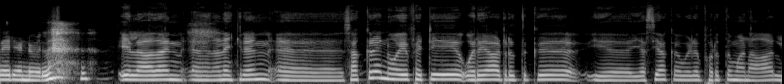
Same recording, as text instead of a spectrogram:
வேற ஒன்றும் இல்லை. அஹ், நினைக்கிறேன் சர்க்கரை நோயை பற்றி உரையாடுறதுக்கு எஸ்யாக்கை விட பொருத்தமான ஆள்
